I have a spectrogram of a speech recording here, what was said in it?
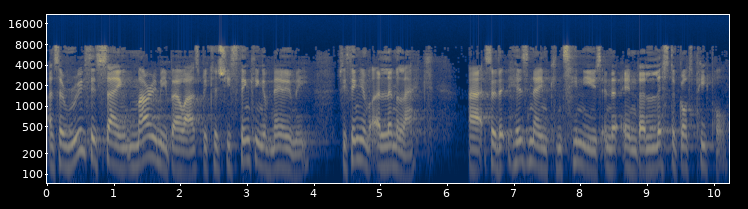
And so Ruth is saying, Marry me, Boaz, because she's thinking of Naomi. She's thinking of Elimelech uh, so that his name continues in the, in the list of God's people.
